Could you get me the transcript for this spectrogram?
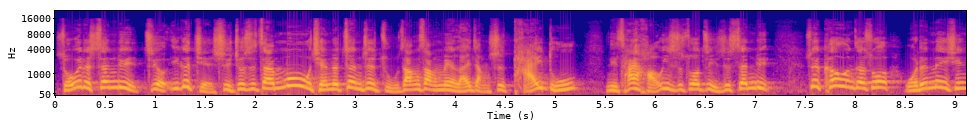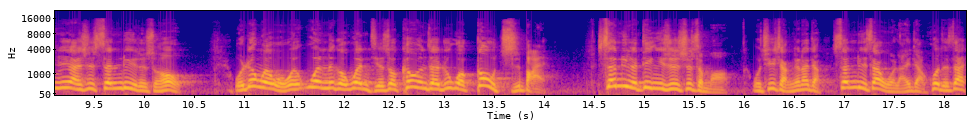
所谓的深绿只有一个解释，就是在目前的政治主张上面来讲是台独，你才好意思说自己是深绿。所以柯文哲说我的内心仍然是深绿的时候。我认为我会问那个问题的时候，柯文哲如果够直白，深绿的定义是是什么？我其实想跟他讲，深绿在我来讲，或者在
